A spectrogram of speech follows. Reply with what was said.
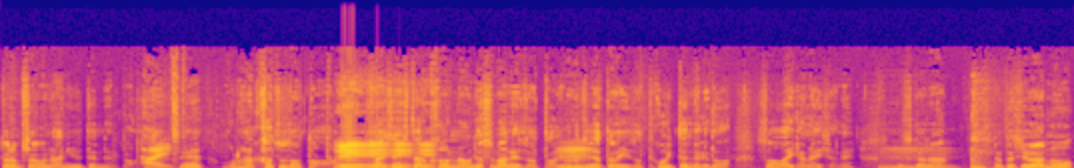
トランプさんは何言ってんねんと、はい。ね、俺は勝つぞと、えー、再選したらこんなもんじゃ済まねえぞと、今のうちにやった方がいいぞってこう言ってんだけど、そうはいかないですよね。ですから、私はあの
